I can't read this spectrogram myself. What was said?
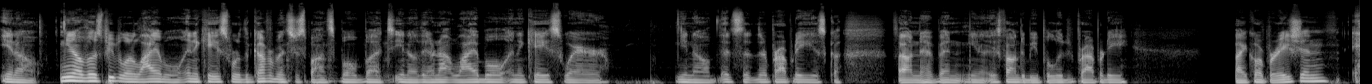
You know, you know those people are liable in a case where the government's responsible, but you know they're not liable in a case where you know it's their property is found to have been you know is found to be polluted property by corporation.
